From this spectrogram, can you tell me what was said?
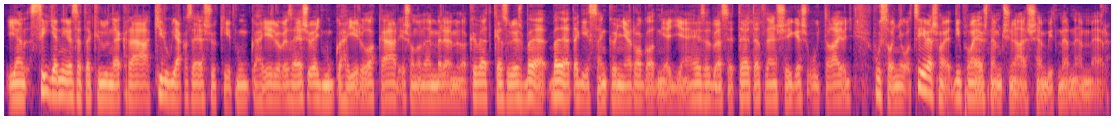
ilyen szégyenérzetek ülnek rá, kirúgják az első két munkahelyéről, vagy az első egy munkahelyéről akár, és onnan nem mer a következő, és be, be lehet egészen könnyen ragadni egy ilyen helyzetbe, ez egy tehetetlenség, és úgy találja, hogy 28 éves, majd egy diplomája, és nem csinál semmit, mert nem mer.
